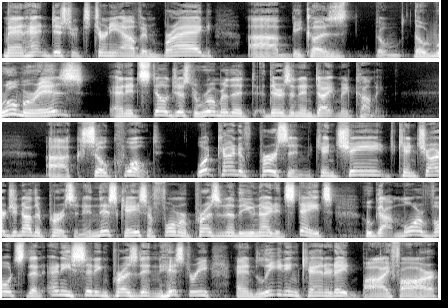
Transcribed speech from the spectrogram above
Manhattan District Attorney Alvin Bragg uh, because the, the rumor is, and it's still just a rumor, that there's an indictment coming. Uh, so, quote, what kind of person can change can charge another person, in this case a former president of the United States who got more votes than any sitting president in history and leading candidate by far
